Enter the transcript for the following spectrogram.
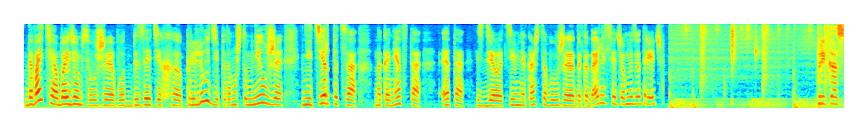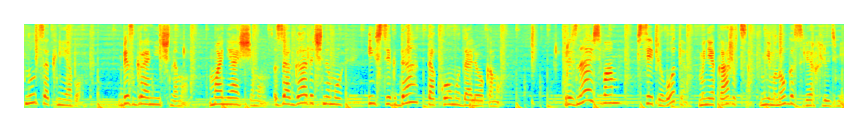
Давайте обойдемся уже вот без этих э, прелюдий, потому что мне уже не терпится наконец-то это сделать. И мне кажется, вы уже догадались, о чем идет речь. Прикоснуться к небу, безграничному, манящему, загадочному и всегда такому далекому. Признаюсь вам, все пилоты, мне кажутся, немного сверхлюдьми.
